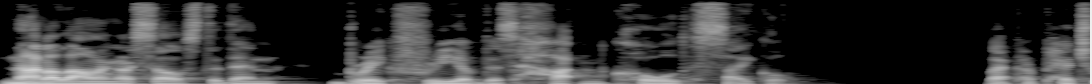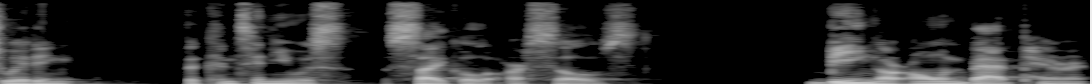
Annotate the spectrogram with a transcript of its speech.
Not allowing ourselves to then break free of this hot and cold cycle by perpetuating the continuous cycle ourselves, being our own bad parent,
